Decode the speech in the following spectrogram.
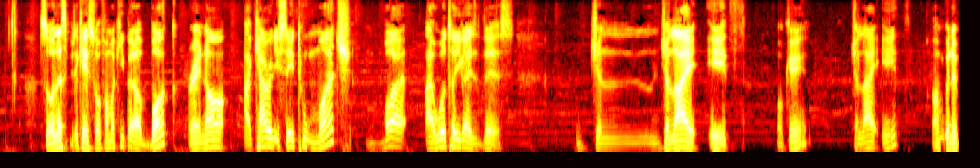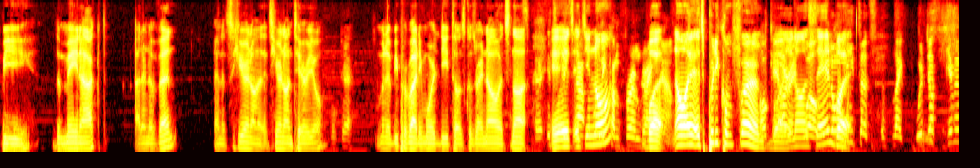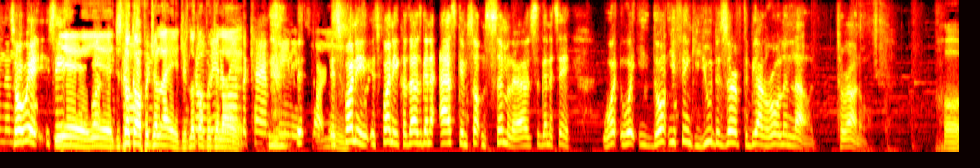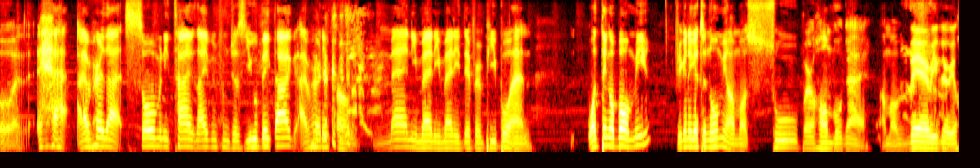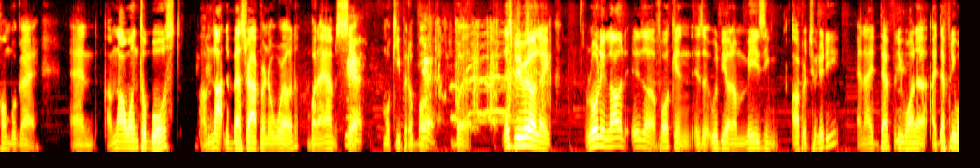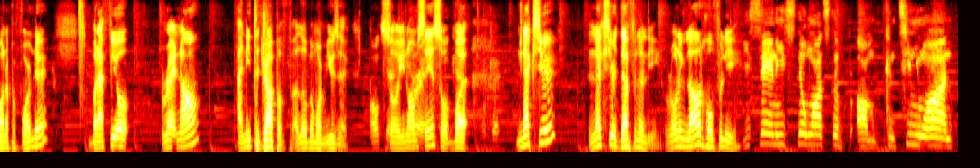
so let's okay. So if I'm gonna keep it a buck right now, I can't really say too much, but I will tell you guys this: Jul- July eighth, okay, July eighth, I'm gonna be the main act at an event, and it's here in it's here in Ontario. Okay. I'm gonna be providing more details because right now it's not. uh, it's- not it's, you know, confirmed right but now. no, it's pretty confirmed. Okay, but all you right. know what well, I'm saying? But need to, like we're just giving them. So the- wait, see, yeah, but yeah. Just look out for July 8th. Just look out for July on 8th. The campaigning it's funny. It's funny because I was gonna ask him something similar. I was gonna say, what, what? Don't you think you deserve to be on Rolling Loud, Toronto? Oh, I've heard that so many times. Not even from just you, big dog. I've heard it from many, many, many different people. And one thing about me, if you're gonna get to know me, I'm a super humble guy. I'm a very, very humble guy, and I'm not one to boast. I'm not the best rapper in the world, but I am sick. Yeah, I'm gonna keep it a buck. yeah. But let's be real, like Rolling Loud is a fucking is it would be an amazing opportunity, and I definitely Mm. wanna I definitely wanna perform there. But I feel right now I need to drop a, a little bit more music. Okay, So you know what I'm alright, saying. So, okay, but okay. next year, next year definitely Rolling Loud. Hopefully, He's saying he still wants to um continue on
